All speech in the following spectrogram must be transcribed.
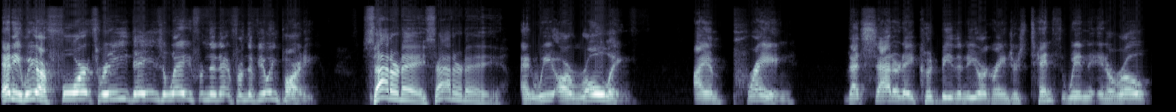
Eddie, we are four three days away from the from the viewing party, Saturday, Saturday. and we are rolling. I am praying that Saturday could be the New York Rangers' tenth win in a row.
